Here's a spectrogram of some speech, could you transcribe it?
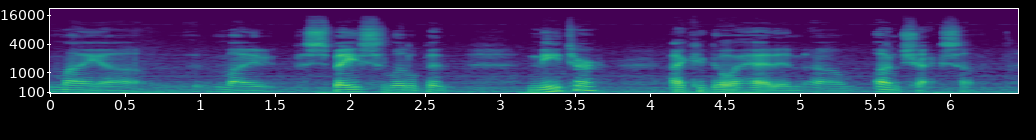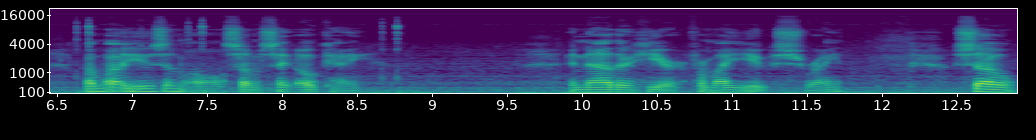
my uh, my space a little bit neater, I could go ahead and um, uncheck some. But I'm going to use them all, so I'm say OK. And now they're here for my use, right? So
